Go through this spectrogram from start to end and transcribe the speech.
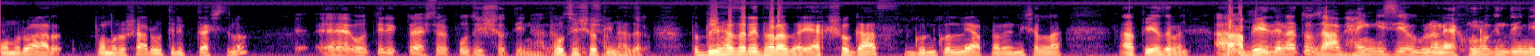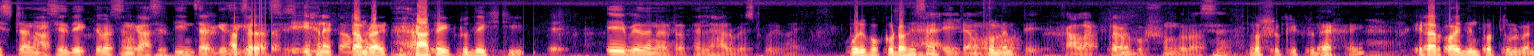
পনেরো আর পনেরোশো আর অতিরিক্ত আসছিল? অতিরিক্ত আসলে পঁচিশশো তিন হাজার। পঁচিশশো তিন হাজার। তো দুই হাজারই ধরা যায়। একশো গাছ গুণ করলে আপনারা ইনশাল্লাহ পেয়ে যাবেন। বেদেনা তো যা ভেঙ্গিছি ওগুলো না এখনও কিন্তু ইনস্ট্যান্ট আছে দেখতে পাচ্ছেন গাছে তিন চার কেজি আচ্ছা আছে। এখানে একটা আমরা একটু কাটে একটু দেখি। এই বেদনাটা তাহলে হারভেস্ট করি ভাই। পরিপক্কটা হয়েছে? হ্যাঁ, এটা তুলেন কালারটা খুব সুন্দর আছে। দর্শককে একটু দেখাই। এটার কয়দিন পর তুলবেন?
